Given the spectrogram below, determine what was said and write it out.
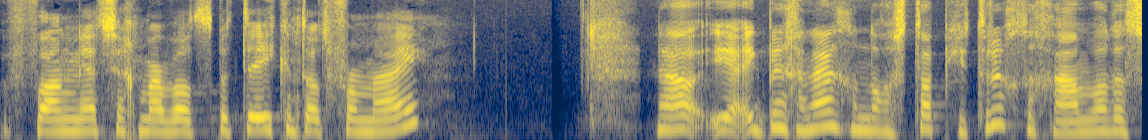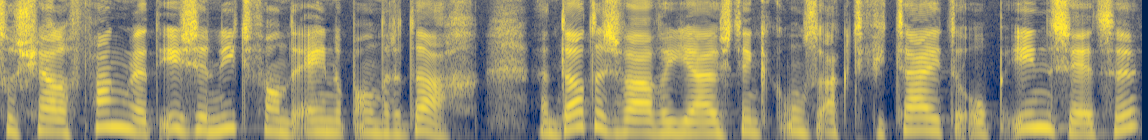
vangnet, zeg maar, wat betekent dat voor mij? Nou ja, ik ben geneigd om nog een stapje terug te gaan, want dat sociale vangnet is er niet van de een op andere dag. En dat is waar we juist, denk ik, onze activiteiten op inzetten.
